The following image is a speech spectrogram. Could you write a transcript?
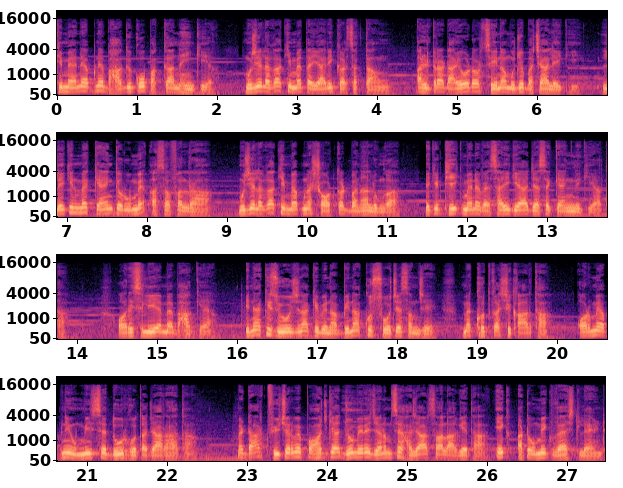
कि मैंने अपने भाग्य को पक्का नहीं किया। मुझे लगा कि मैं तैयारी कर सकता हूँ। अल्ट्रा डायोड और सेना मुझे बचा लेगी, लेकिन मैं कैंग के रूप में असफल रहा। मुझे लगा कि मैं अपना शॉर्टकट बना लूँगा, लेकिन ठीक मैंने वैसा ही किया जैसे कैंग ने किया था। और इसलिए मैं भाग गया। बिना किसी योजना के बिना बिना कुछ सोचे समझे, मैं खुद का शिकार था और मैं अपनी उम्मीद से दूर होता जा रहा था। मैं डार्क फ्यूचर में पहुँच गया जो मेरे जन्म से हज़ार साल आगे था, एक अटोमिक वेस्ट लैंड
